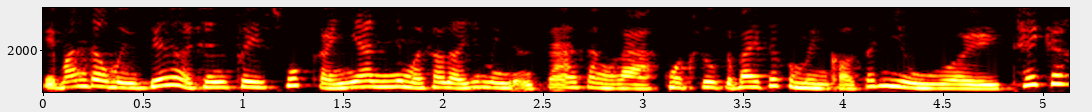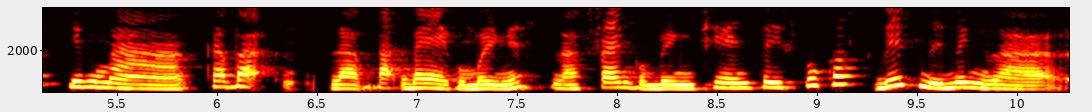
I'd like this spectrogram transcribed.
thì ban đầu mình viết ở trên Facebook cá nhân nhưng mà sau đấy thì mình nhận ra rằng là mặc dù cái bài viết của mình có rất nhiều người thích á nhưng mà các bạn là bạn bè của mình ấy là friend của mình trên Facebook á biết đến mình là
